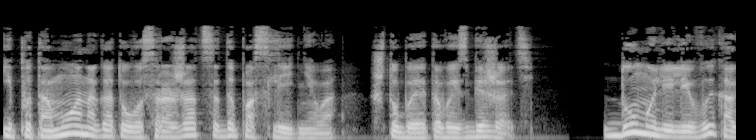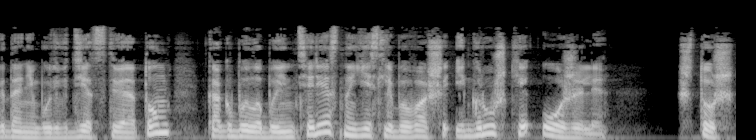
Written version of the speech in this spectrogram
И потому она готова сражаться до последнего, чтобы этого избежать. Думали ли вы когда-нибудь в детстве о том, как было бы интересно, если бы ваши игрушки ожили? Что ж,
